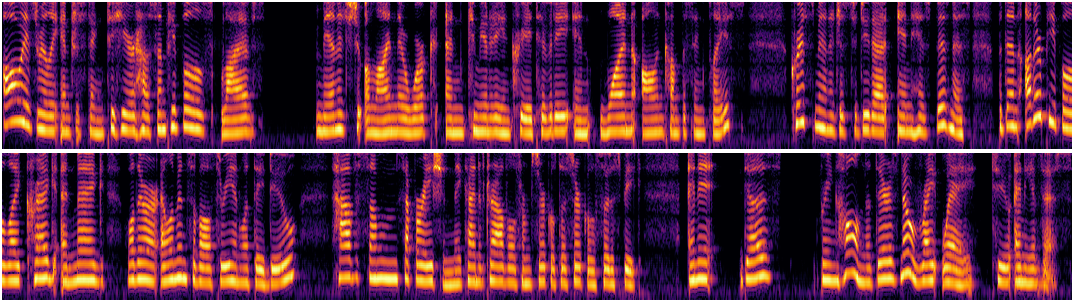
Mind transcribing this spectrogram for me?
always really interesting to hear how some people's lives manage to align their work and community and creativity in one all encompassing place. Chris manages to do that in his business, but then other people like Craig and Meg, while there are elements of all three in what they do, have some separation. They kind of travel from circle to circle, so to speak. And it does bring home that there's no right way to any of this.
